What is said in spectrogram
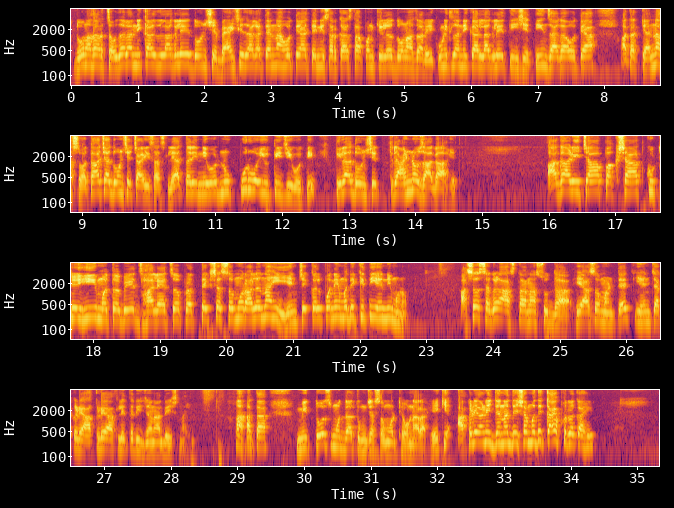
दोन हजार चौदाला निकाल लागले दोनशे ब्याऐंशी जागा त्यांना होत्या. त्यांनी सरकार स्थापन केलं दोन हजार एकोणीसला निकाल लागले तीनशे तीन जागा होत्या. आता त्यांना स्वतःच्या दोनशे चाळीस असल्या तरी निवडणूक पूर्व युती जी होती. तिला दोनशे त्र्याण्णव जागा आहेत. आघाडीच्या पक्षात कुठेही मतभेद झाल्याचं प्रत्यक्ष समोर आलं नाही. यांचे कल्पनेमध्ये किती यांनी म्हणू? असं सगळं असताना सुद्धा हे असं म्हणतात की ह्यांच्याकडे आकडे असले तरी जनादेश नाही. आता मी तोच मुद्दा तुमच्यासमोर ठेवणार आहे की आकडे आणि जनादेशामध्ये काय फरक आहे?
